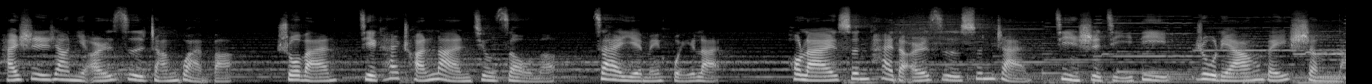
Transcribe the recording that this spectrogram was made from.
还是让你儿子掌管吧。”说完，解开船缆就走了，再也没回来。后来，孙泰的儿子孙展进士及第，入梁为省郎。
